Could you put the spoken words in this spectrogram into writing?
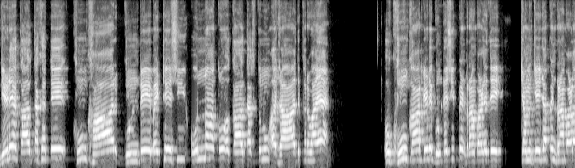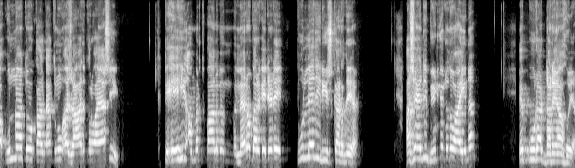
ਜਿਹੜੇ ਅਕਾਲ ਤਖਤ ਦੇ ਖੂੰਖਾਰ ਗੁੰਡੇ ਬੈਠੇ ਸੀ, ਉਹਨਾਂ ਤੋਂ ਅਕਾਲ ਤਖਤ ਨੂੰ ਆਜ਼ਾਦ ਕਰਵਾਇਆ। ਉਹ ਖੂੰਖਾਰ ਜਿਹੜੇ ਗੁੰਡੇ ਸੀ ਭਿੰਡਰਾਂ ਵਾਲੇ ਦੇ ਚਮਚੇ ਜਾਂ ਭਿੰਡਰਾਂ ਵਾਲਾ ਉਹਨਾਂ ਤੋਂ ਅਕਾਲ ਤਖਤ ਨੂੰ ਆਜ਼ਾਦ ਕਰਵਾਇਆ ਸੀ। ਤੇ ਇਹੀ ਅਮਰਤਪਾਲ ਮ- ਮਹਿਰੋ ਵਰਗੇ ਜਿਹੜੇ ਪੂਲੇ ਦੀ ਰੀਸ ਕਰਦੇ ਆ। ਅੱਛਾ, ਇਹਦੀ ਵੀਡੀਓ ਜਦੋਂ ਆਈ ਨਾ, ਇਹ ਪੂਰਾ ਡਰਿਆ ਹੋਇਆ।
